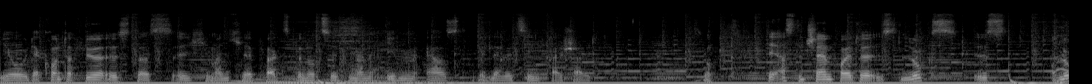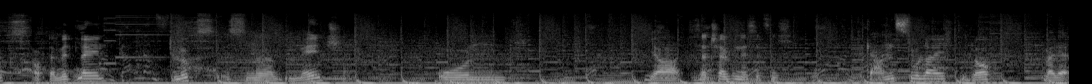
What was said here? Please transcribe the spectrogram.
jo, der Grund dafür ist, dass ich manche Perks benutze, die man eben erst mit Level 10 freischaltet. So. Der erste Champ heute ist Lux, ist Lux auf der Midlane. Lux ist eine Mage und ja, dieser Champion ist jetzt nicht ganz so leicht, jedoch weil, er,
